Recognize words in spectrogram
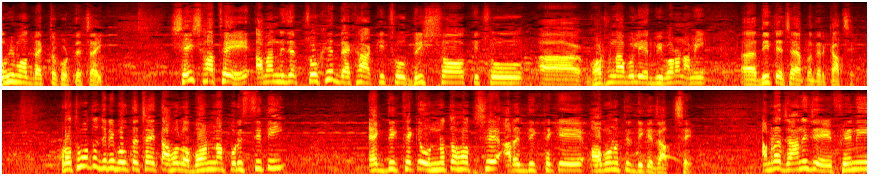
অভিমত ব্যক্ত করতে চাই। সেই সাথে আমার নিজের চোখে দেখা কিছু দৃশ্য, কিছু ঘটনাবলী এর বিবরণ আমি দিতে চাই আপনাদের কাছে। প্রথমত যেটি বলতে চাই তা হলো বন্যা পরিস্থিতি একদিক থেকে উন্নত হচ্ছে, আরেক দিক থেকে অবনতির দিকে যাচ্ছে। আমরা জানি যে ফেনী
